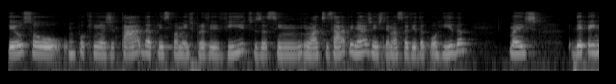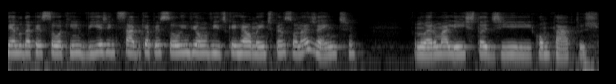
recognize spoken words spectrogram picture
Eu sou um pouquinho agitada, principalmente para ver vídeos, assim, no WhatsApp, né? A gente tem nossa vida corrida, mas dependendo da pessoa que envia, a gente sabe que a pessoa enviou um vídeo que realmente pensou na gente. Não era uma lista de contatos.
